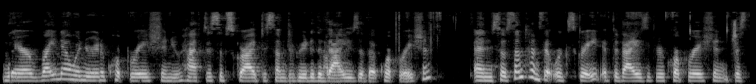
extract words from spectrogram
Where right now, when you're in a corporation, you have to subscribe to some degree to the values of that corporation. And so sometimes that works great if the values of your corporation just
